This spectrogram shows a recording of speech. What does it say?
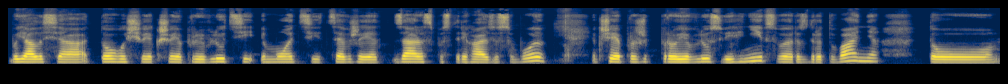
боялася того, що якщо я проявлю ці емоції, це вже я зараз спостерігаю за собою. Якщо я проявлю свій гнів, своє роздратування, то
